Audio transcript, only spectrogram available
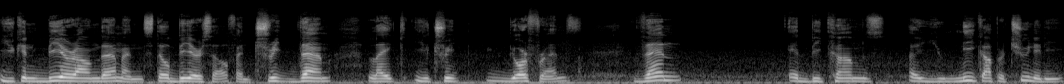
you can be around them and still be yourself and treat them like you treat your friends, then it becomes a unique opportunity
